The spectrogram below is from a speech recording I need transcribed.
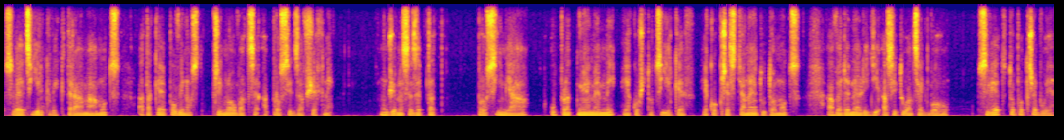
své církvi, která má moc a také povinnost přimlouvat se a prosit za všechny. Můžeme se zeptat, prosím já, uplatňujeme my, jakožto církev, jako křesťané tuto moc a vedeme lidi a situace k Bohu? Svět to potřebuje.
